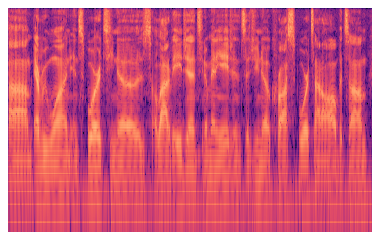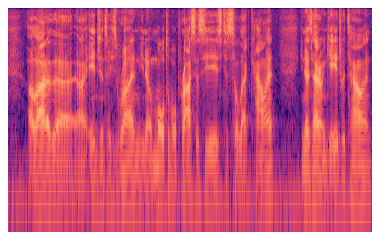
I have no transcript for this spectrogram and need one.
um, everyone in sports. He knows a lot of agents. You know, many agents, as you know, cross sports. Not all, but some. A lot of the uh, agents. He's run, you know, multiple processes to select talent. He knows how to engage with talent,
